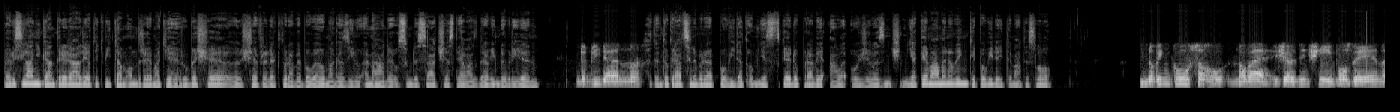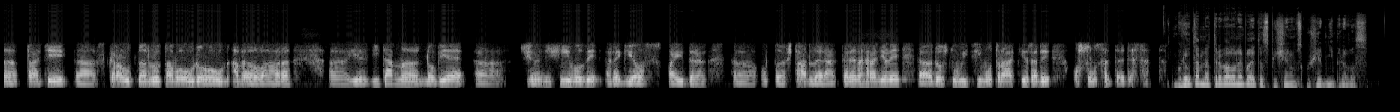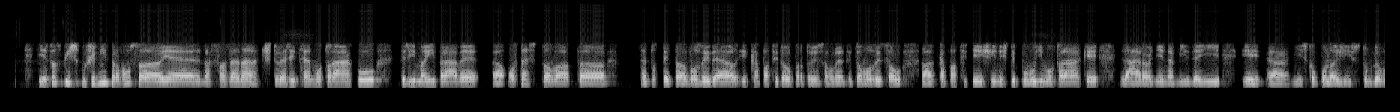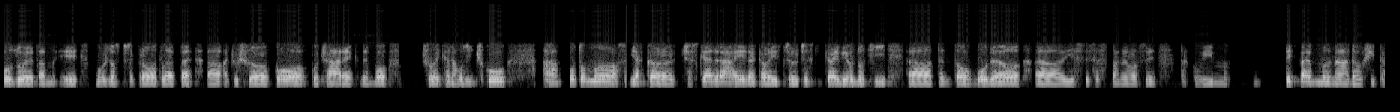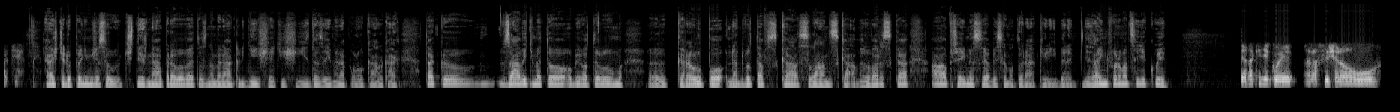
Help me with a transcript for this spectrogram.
Ve vysílání Country Rádia teď vítám Ondřeje Matěje Hrubeše, šéf redaktora webového magazínu MHD86. Já vás zdravím, dobrý den. Dobrý den. Tentokrát si nebudeme povídat o městské dopravě, ale o železniční. Jaké máme novinky? Povídejte, máte slovo. Novinkou jsou nové železniční vozy na trati eh, z Kralup nad Vltavou do Loun a Velvar. Eh, jezdí tam nově eh, železniční vozy Regio Spider od Stadlera, které nahradily dostupující motoráky řady 810. Budou tam natrvalo nebo je to spíš jenom zkušební provoz? Je to spíš zkušební provoz, je nasazena čtveřice motoráků, kteří mají právě otestovat tento typ vozidel i kapacitou, protože samozřejmě tyto vozy jsou eh, kapacitnější než ty původní motoráky, zároveň nabízejí i eh, nízkopodlažní vstup do vozu, je tam i možnost připravovat lépe eh, ať už kolo, kočárek nebo člověka na vozíčku. A potom jak české dráhy, tak ale i středočeský kraj vyhodnotí tento model, jestli se stane vlastně takovým typem na další tratě. Já ještě doplním, že jsou čtyřnápravové, to znamená klidnější a tižší jízda, zejména po lokálkách. Tak eh, záviďme to obyvatelům eh, Kralupo, Nadvltavska, Slánska a Velvarska a přejme si, aby se motoráky líbily. Za informace děkuji. Já taky děkuji naslyšenou.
